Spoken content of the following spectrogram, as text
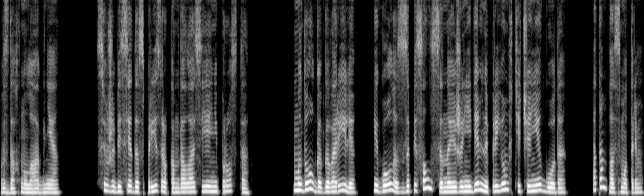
вздохнула Агния. Все же беседа с призраком далась ей непросто. Мы долго говорили, и голос записался на еженедельный прием в течение года. А там посмотрим.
